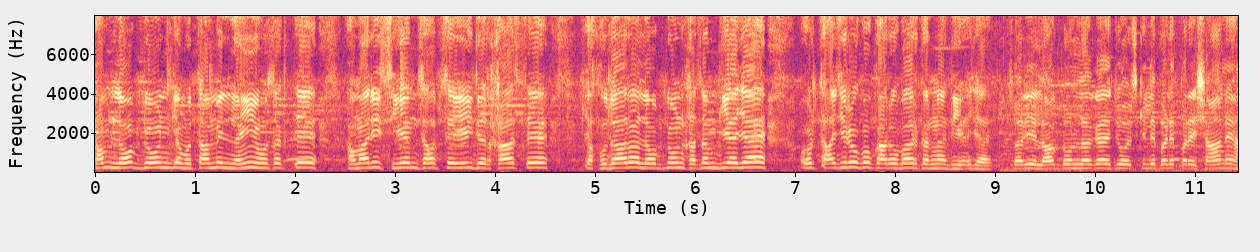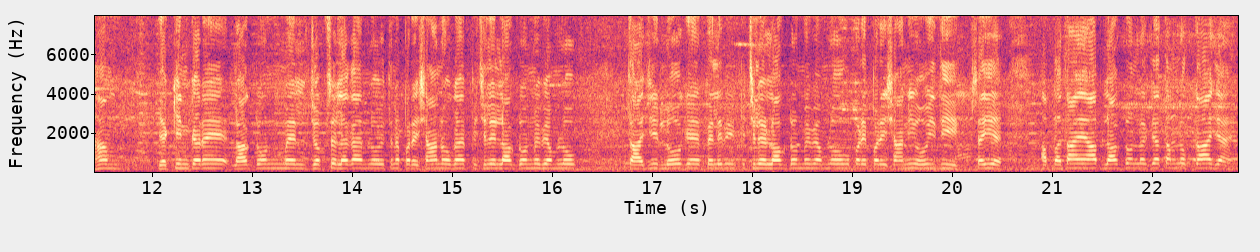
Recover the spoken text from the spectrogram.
हम लॉकडाउन के मुतामिल नहीं हो सकते। हमारी सीएम साहब से यही दरख्वास्त है कि खुदारा लॉकडाउन ख़त्म किया जाए और ताजरों को कारोबार करना दिया जाए। सर, ये लॉकडाउन लगा है जो इसके लिए बड़े परेशान हैं हम। यकीन करें लॉकडाउन में जब से लगा हम लोग इतने परेशान हो गए पिछले लॉकडाउन में भी हम लोग ताजिर लोग हैं। पहले भी पिछले लॉकडाउन में भी हम लोगों को बड़ी परेशानी हुई थी। सही है। अब बताएँ, आप लॉकडाउन लग जाए तो हम लोग कहाँ जाएँ?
